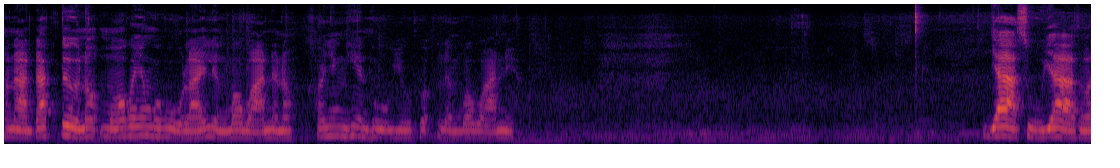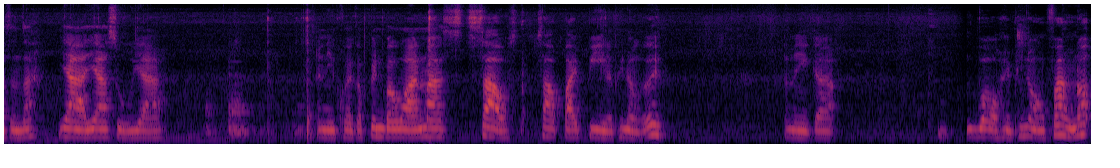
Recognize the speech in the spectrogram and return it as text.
ขนาดดักเตอร์เนาะหมอก็ยังบ่หูหลายเรื่องเบาหวานน่ะเนาะเขายังเฮียนหูอยู่เพราะเรื่องเบาหวานเนี่ยยาสู่ยาสมมติซะยายาสู่ยา อันนี้ข่อยก็เป็นเบาหวานมาเศร้าเศร้าปลายปีแล้วพี่น้องเอ้ยอันนี้ก็ บอกให้พี่น้องฟังเนาะ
